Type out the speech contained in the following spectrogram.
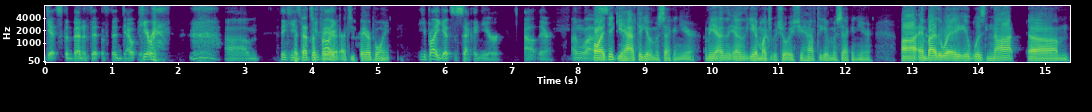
gets the benefit of the doubt here. um, I think he's But that's a fair probably, that's a fair point. he probably gets a second year out there, unless Oh, I think you have to give him a second year. I mean, I don't, I don't think you have much of a choice. You have to give him a second year. Uh, and by the way, it was not. Um,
